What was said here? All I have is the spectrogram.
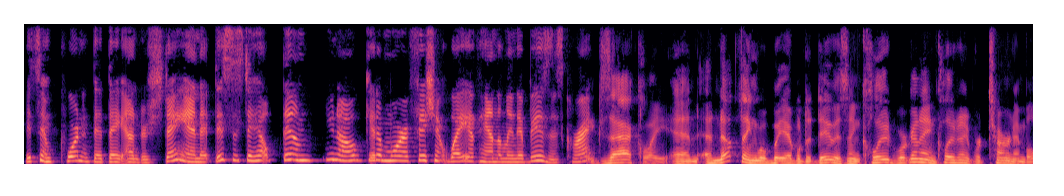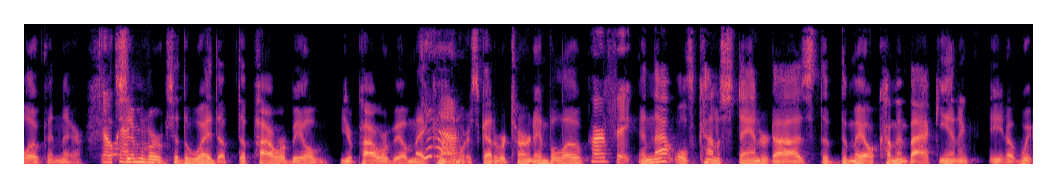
it's important that they understand that this is to help them, you know, get a more efficient way of handling their business, correct? Exactly. And another thing we'll be able to do is include, we're going to include a return envelope in there. Okay. Similar to the way the, the power bill, your power bill may yeah. come where it's got a return envelope. Perfect. And that will kind of standardize the, the mail coming coming back in and you know we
